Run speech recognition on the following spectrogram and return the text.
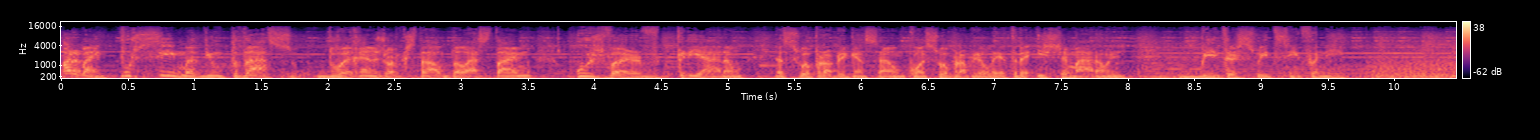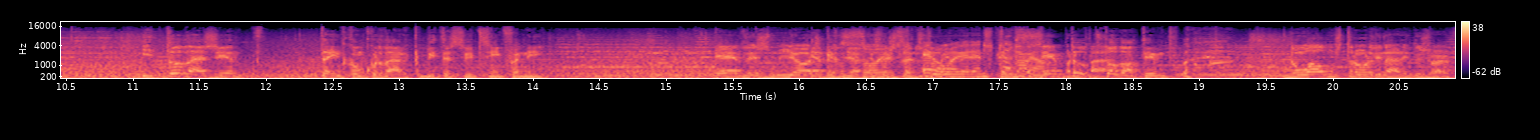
Ora bem, por cima de um pedaço do arranjo orquestral de The Last Time, os Verve criaram a sua própria canção com a sua própria letra e chamaram-lhe Bittersweet Symphony. E toda a gente tem de concordar que Bittersweet Symphony É das melhores É das melhores canções dos anos É uma 90. grande Todo canção. sempre, todo, todo ao tempo. De um álbum extraordinário dos Verve.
